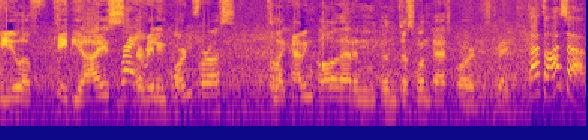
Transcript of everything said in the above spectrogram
view of KPIs right. are really important for us. So like having all of that in, in just one dashboard is great. That's awesome.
